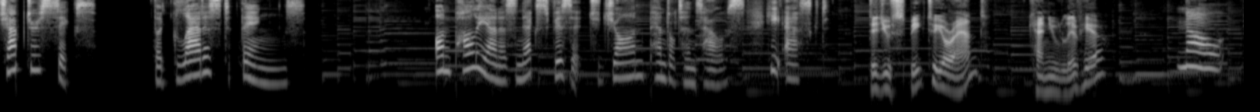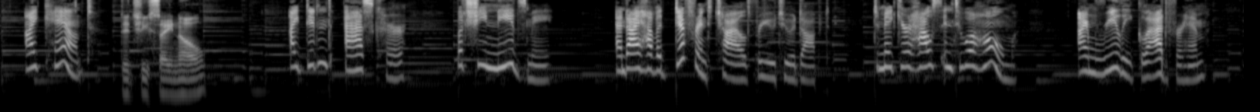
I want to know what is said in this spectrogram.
Chapter 6 The Gladdest Things On Pollyanna's next visit to John Pendleton's house, he asked, Did you speak to your aunt? Can you live here? No, I can't. Did she say no? I didn't ask her, but she needs me. And I have a different child for you to adopt, to make your house into a home. I'm really glad for him.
